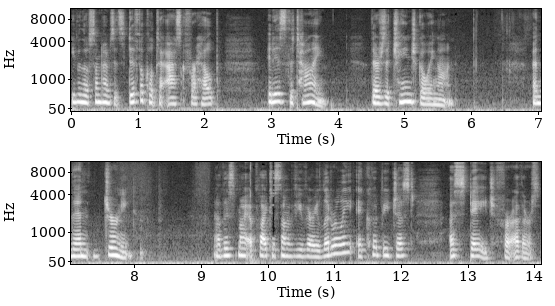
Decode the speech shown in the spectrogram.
even though sometimes it's difficult to ask for help, it is the time. There's a change going on. And then journey. Now this might apply to some of you very literally. It could be just a stage for others.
